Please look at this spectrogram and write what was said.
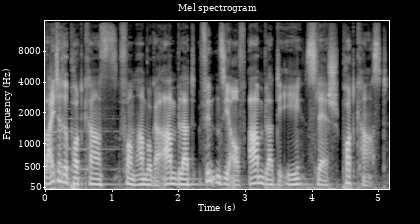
Weitere Podcasts vom Hamburger Abendblatt finden Sie auf abendblatt.de slash podcast.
